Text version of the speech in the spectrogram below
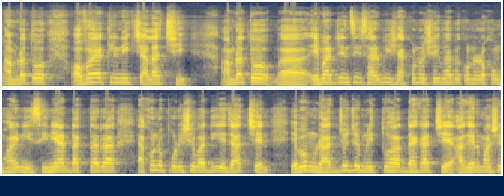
আমরা তো অভয়া ক্লিনিক চালাচ্ছি। আমরা তো এমার্জেন্সি সার্ভিস এখনও সেইভাবে কোনো রকম হয়নি। সিনিয়র ডাক্তাররা এখনও পরিষেবা দিয়ে যাচ্ছেন এবং রাজ্য যে মৃত্যুহার দেখাচ্ছে, আগের মাসে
